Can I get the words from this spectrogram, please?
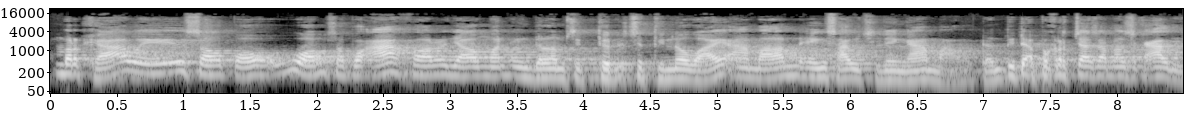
mergawe sapa wong sapa akhir yauman ing dalam sedina wae amalan ing sawijining amal dan tidak bekerja sama sekali.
